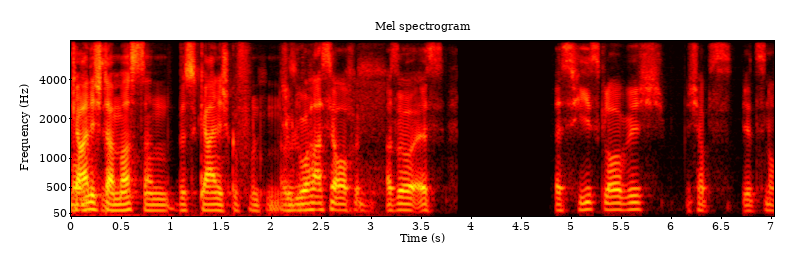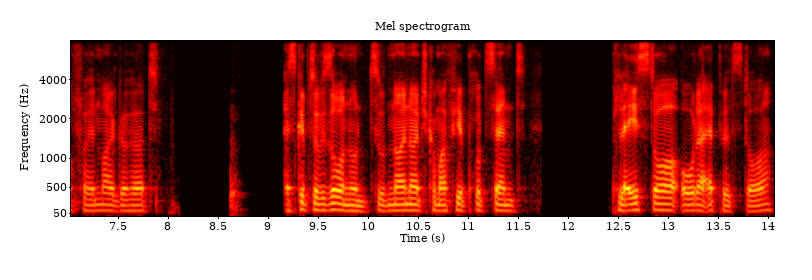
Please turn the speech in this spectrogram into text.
gar nicht da machst, dann wirst du gar nicht gefunden. Also. Du, du hast ja auch, also es, es hieß, glaube ich, ich habe es jetzt noch vorhin mal gehört, es gibt sowieso nur zu 99,4% Play Store oder Apple Store.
